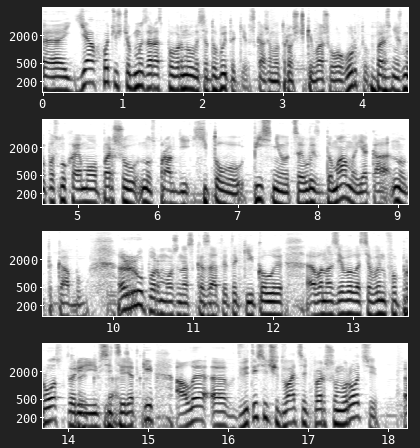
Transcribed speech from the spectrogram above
Е, я хочу, щоб ми зараз повернулися до витоків, скажімо, трошечки вашого гурту. Перш ніж ми послухаємо першу, ну справді хітову пісню, це лист до мами, яка ну така був рупор, можна сказати, такий, коли е, вона з'явилася в інфопросторі Крик, і всі да, ці рядки. Але е, в 2021 році е,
